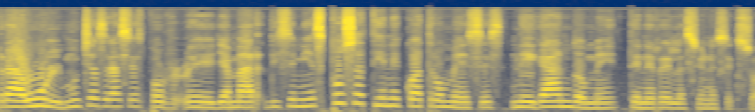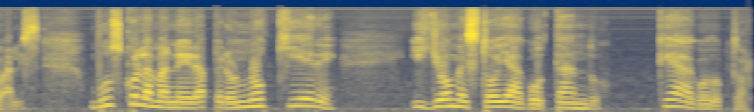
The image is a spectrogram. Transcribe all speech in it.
Raúl, muchas gracias por eh, llamar. Dice, mi esposa tiene cuatro meses negándome tener relaciones sexuales. Busco la manera, pero no quiere. Y yo me estoy agotando. ¿Qué hago, doctor?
